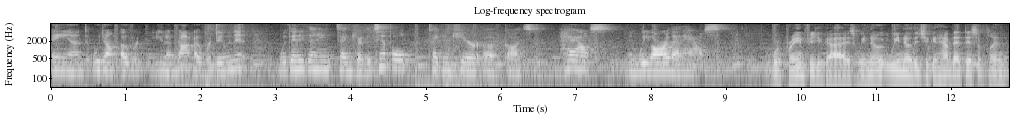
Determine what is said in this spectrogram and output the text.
and we don't over, you know, not overdoing it with anything, taking care of the temple, taking care of God's house, and we are that house. We're praying for you guys. We know, we know that you can have that discipline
